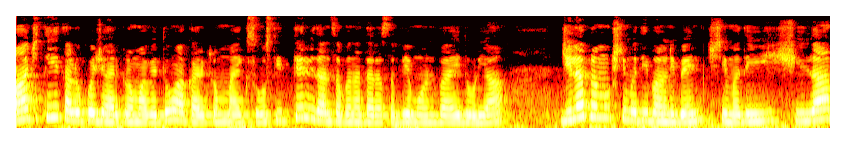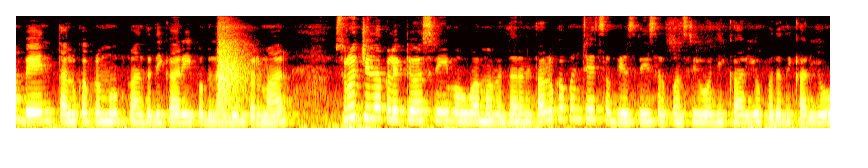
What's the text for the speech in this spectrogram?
આજથી તાલુકો જાહેર કરવામાં આવ્યો હતો. આ કાર્યક્રમમાં એકસો સિત્તેર વિધાનસભાના ધારાસભ્ય મોહનભાઈ દોડિયા જિલ્લા પ્રમુખ શ્રીમતી ભાવનીબેન, શ્રીમતી શીલાબેન, તાલુકા પ્રમુખ પ્રાંત અધિકારી પગનાબેન પરમાર, સુરત જિલ્લા કલેક્ટર શ્રી મહુવા મામલતદાર અને તાલુકા પંચાયત સભ્ય શ્રી સરપંચશ્રીઓ, અધિકારીઓ, પદાધિકારીઓ,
